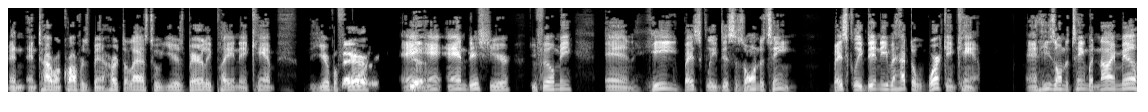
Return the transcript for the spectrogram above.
And, and Tyron Crawford's been hurt the last two years, barely playing in camp the year before and, yeah. and, and this year. You feel me? And he basically just is on the team. Basically, didn't even have to work in camp, and he's on the team with nine mil.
